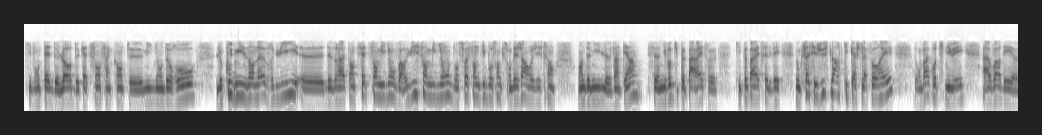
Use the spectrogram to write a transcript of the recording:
qui vont être de l'ordre de 450 euh, millions d'euros. Le coût de mise en œuvre, lui, euh, devrait attendre 700 millions, voire 800 millions, dont 70% qui sont déjà enregistrés en, en 2021. C'est un niveau qui peut paraître qui peut paraître élevé. Donc ça, c'est juste l'arbre qui cache la forêt. On va continuer à avoir des, euh,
